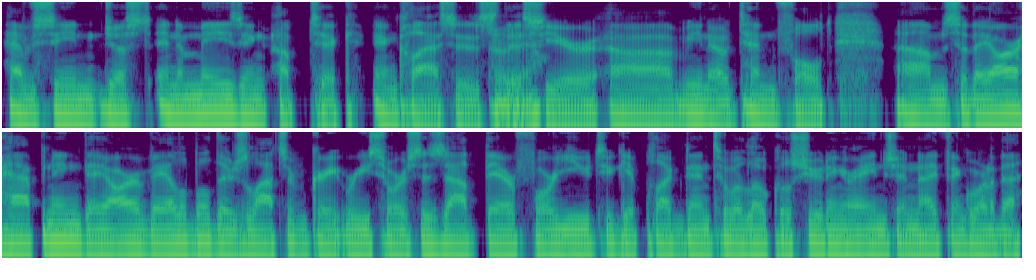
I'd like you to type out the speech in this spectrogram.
have seen just an amazing uptick in classes Oh, this year uh, you know tenfold. Um, so they are happening. They are available. There's lots of great resources out there for you to get plugged into a local shooting range. And i think one of the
